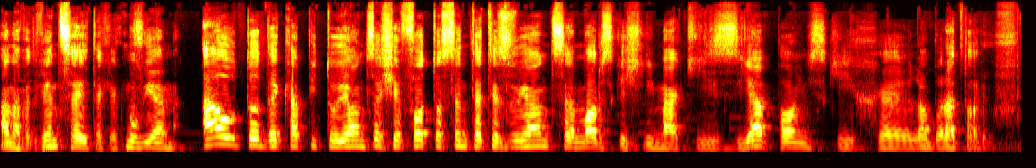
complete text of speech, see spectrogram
A nawet więcej, tak jak mówiłem, autodekapitujące się fotosyntetyzujące morskie ślimaki z japońskich e, laboratoriów.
